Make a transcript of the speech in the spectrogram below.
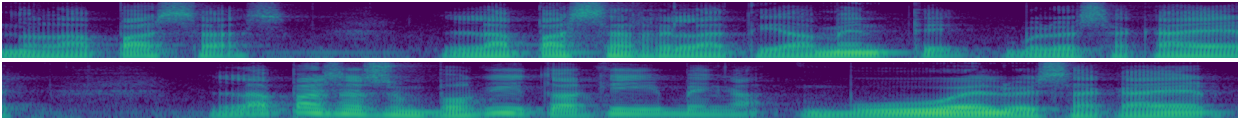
no la pasas, la pasas relativamente, vuelves a caer, la pasas un poquito aquí, venga, vuelves a caer,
